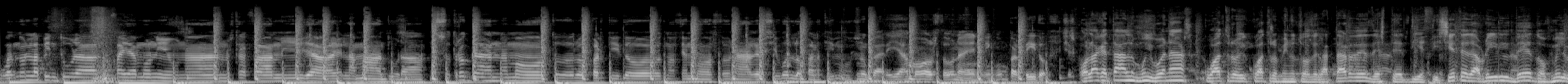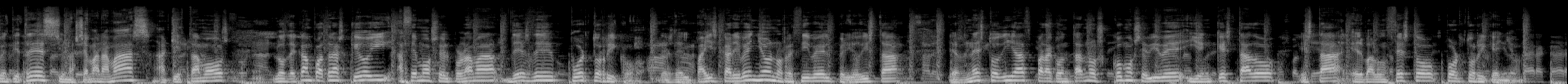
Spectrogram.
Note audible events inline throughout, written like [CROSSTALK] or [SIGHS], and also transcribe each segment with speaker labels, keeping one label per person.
Speaker 1: Jugando en la pintura no fallamos ni una, nuestra familia es la madura. Nosotros ganamos todos los partidos, no hacemos zona, agresivos lo partimos.
Speaker 2: Nunca haríamos zona en ningún partido. Si es
Speaker 3: Hola, ¿qué tal? Muy buenas, 4 y 4 minutos de la tarde de este 17 de abril de 2023 y una semana más. Aquí estamos, los de campo atrás, que hoy hacemos el programa desde Puerto Rico. Desde el país caribeño nos recibe el periodista Ernesto Díaz para contarnos cómo se vive y en qué estado está el baloncesto puertorriqueño.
